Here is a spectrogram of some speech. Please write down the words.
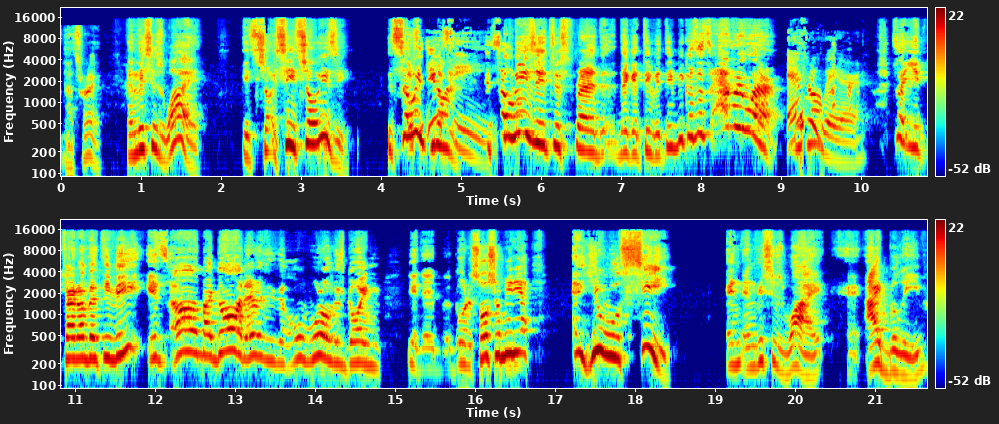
That's right. And this is why it's so see it's so easy. It's so it's easy. easy. You know, it's so easy to spread negativity because it's everywhere. Everywhere. You know? so you turn on the TV, it's oh my god, everything the whole world is going you know, go to social media and you will see and and this is why eh, I believe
